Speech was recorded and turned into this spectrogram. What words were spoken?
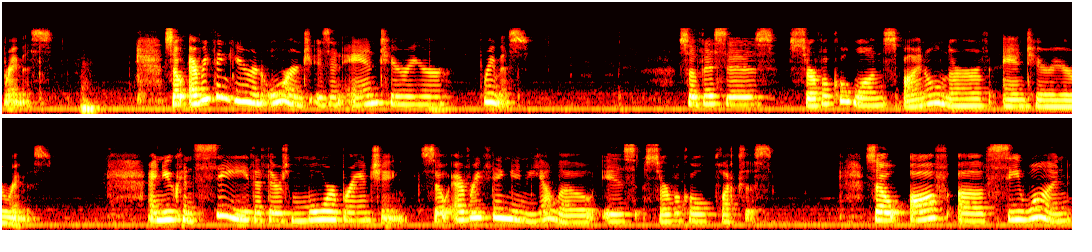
ramus. So everything here in orange is an anterior ramus. So this is cervical 1 spinal nerve anterior ramus. And you can see that there's more branching. So everything in yellow is cervical plexus. So off of C1,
